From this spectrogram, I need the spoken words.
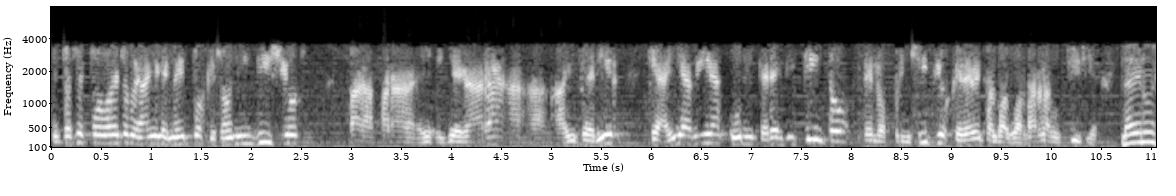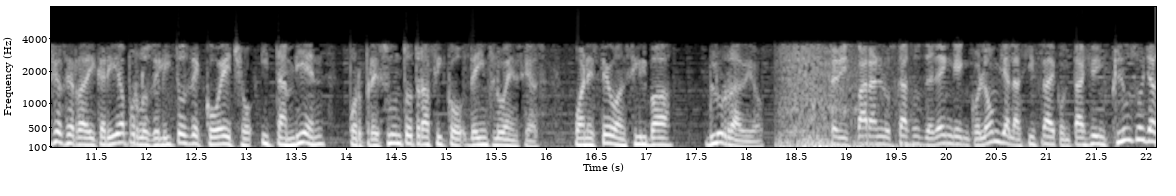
Entonces todo eso me dan elementos que son indicios para, para llegar a, a inferir que ahí había un interés distinto de los principios que deben salvaguardar la justicia. La denuncia se radicaría por los delitos de cohecho y también por presunto tráfico de influencias. Juan Esteban Silva, Blue Radio. Se disparan los casos de dengue en Colombia, la cifra de contagio incluso ya,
